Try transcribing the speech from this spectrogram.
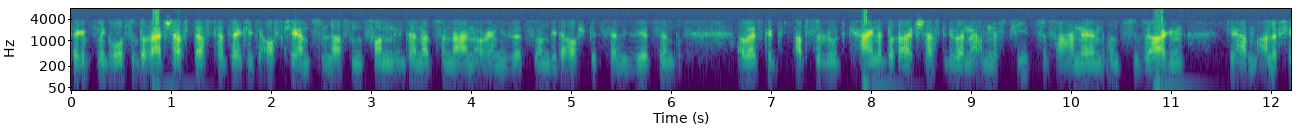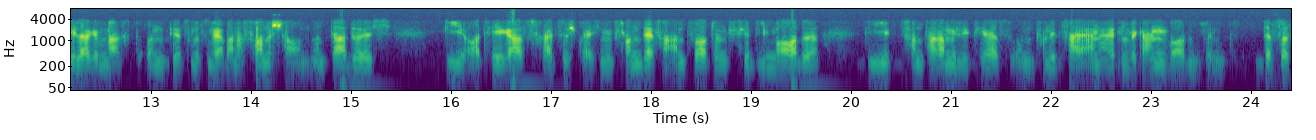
Da gibt es eine große Bereitschaft, das tatsächlich aufklären zu lassen von internationalen Organisationen, die darauf spezialisiert sind. Aber es gibt absolut keine Bereitschaft, über eine Amnestie zu verhandeln und zu sagen, wir haben alle Fehler gemacht und jetzt müssen wir aber nach vorne schauen und dadurch die Ortegas freizusprechen von der Verantwortung für die Morde, die von Paramilitärs und Polizeieinheiten begangen worden sind. Das, was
